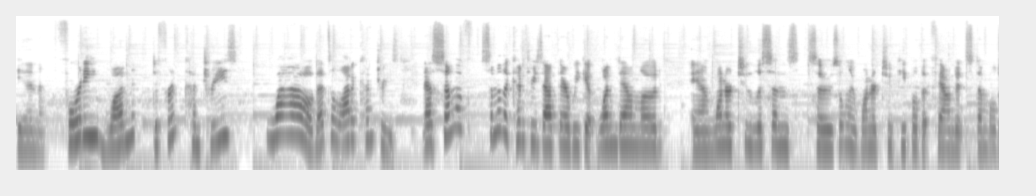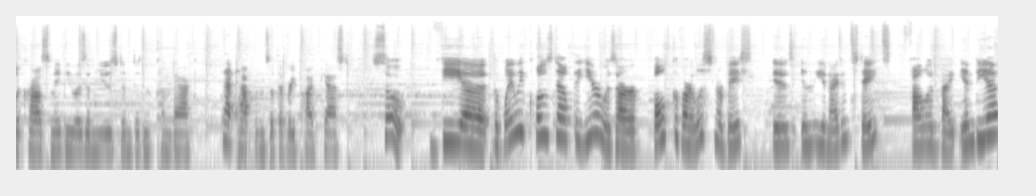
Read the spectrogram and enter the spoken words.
in 41 different countries. Wow, that's a lot of countries. Now some of some of the countries out there we get one download and one or two listens. So there's only one or two people that found it, stumbled across, maybe was amused and didn't come back. That happens with every podcast. So the uh, the way we closed out the year was our bulk of our listener base is in the United States, followed by India,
